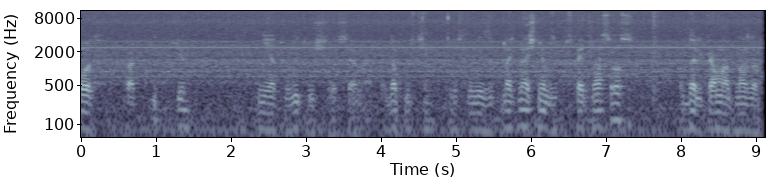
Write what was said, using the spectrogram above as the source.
Вот, подпитки нет, выключилась она. Допустим, если мы начнем запускать насос, дали команду на запуск,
